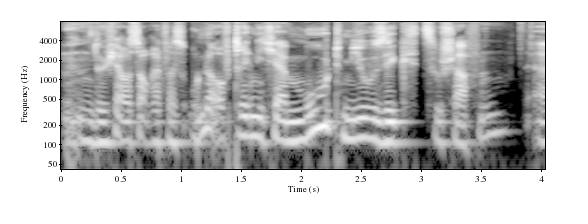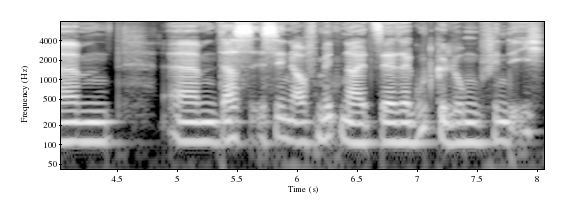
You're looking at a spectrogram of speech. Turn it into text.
durchaus auch etwas unaufdringlicher Mood-Music zu schaffen. Ähm, ähm, das ist ihnen auf Midnight sehr, sehr gut gelungen, finde ich.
